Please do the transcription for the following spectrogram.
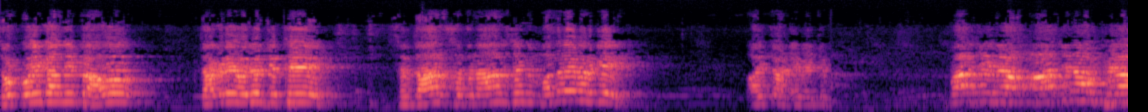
ਸੋ ਕੋਈ ਗੱਲ ਨਹੀਂ ਭਰਾਓ ਤਗੜੇ ਹੋ ਜਾਓ ਜਿੱਥੇ ਸਰਦਾਰ ਸਤਨਾਮ ਸਿੰਘ ਮਦਰੇ ਵਰਗੇ। ਅੱਜ ਤੁਹਾਡੇ ਵਿੱਚ ਪਰ ਜੇ ਮੈਂ ਅੱਜ ਨਾ ਉੱਠਿਆ,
